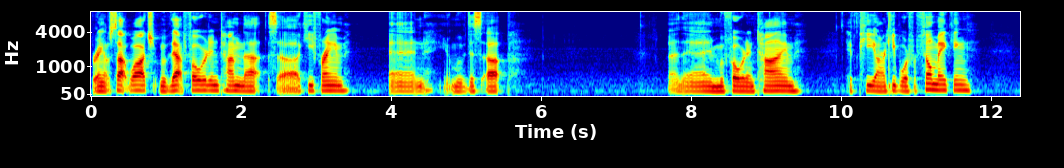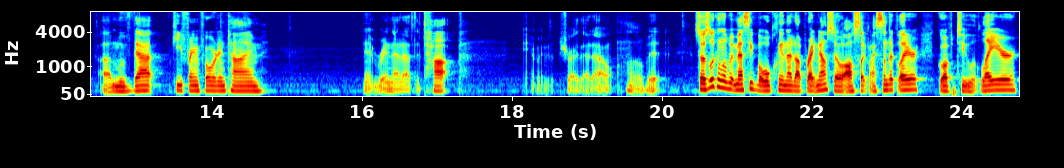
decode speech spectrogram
bring up stopwatch, move that forward in time that uh, keyframe, and you know move this up, and then move forward in time, hit P on our keyboard for filmmaking, uh, move that keyframe forward in time, and bring that at the top. And maybe drag that out a little bit. So it's looking a little bit messy, but we'll clean that up right now. So I'll select my Sonduck layer, go up to Layer,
